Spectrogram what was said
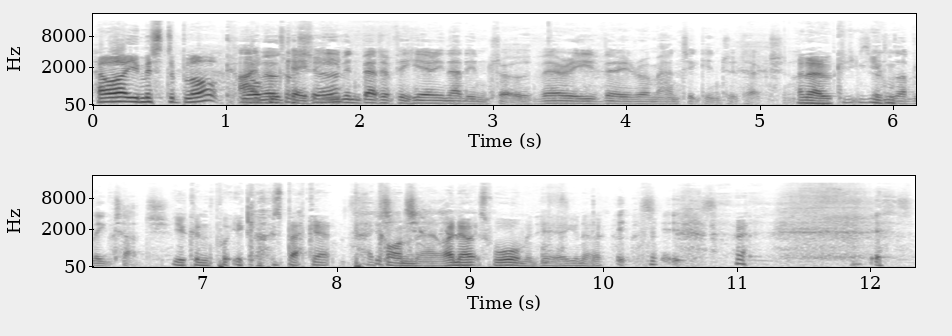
how are you, Mr. Block? I'm Welcome to the okay. Even better for hearing that intro. Very, very romantic introduction. I know. You, It's you a can, lovely touch. you can put your clothes back out, back on now. I know it's warm in here, you know. It is. yes.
